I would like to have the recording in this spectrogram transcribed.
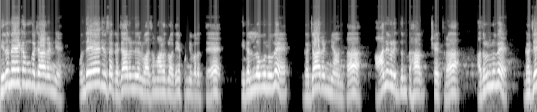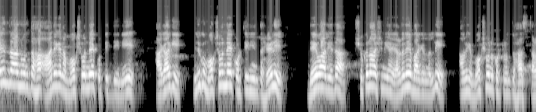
ದಿನಮೇಕಂ ಗಜಾರಣ್ಯ ಒಂದೇ ದಿವಸ ಗಜಾರಣ್ಯದಲ್ಲಿ ವಾಸ ಮಾಡಿದ್ರು ಅದೇ ಪುಣ್ಯ ಬರುತ್ತೆ. ಇದೆಲ್ಲವೂ ಗಜಾರಣ್ಯ ಅಂತ. ಆನೆಗಳಿದ್ದಂತಹ ಕ್ಷೇತ್ರ. ಅದರಲ್ಲೂ ಗಜೇಂದ್ರ ಅನ್ನುವಂತಹ ಆನೆಗೆ ನಾ ಮೋಕ್ಷವನ್ನೇ ಕೊಟ್ಟಿದ್ದೀನಿ. ಹಾಗಾಗಿ ನಿನಗೂ ಮೋಕ್ಷವನ್ನೇ ಕೊಡ್ತೀನಿ ಅಂತ ಹೇಳಿ ದೇವಾಲಯದ ಶುಕನಾಶಿನಿಯ ಎರಡನೇ ಬಾಗಿಲಿನಲ್ಲಿ ಅವನಿಗೆ ಮೋಕ್ಷವನ್ನು ಕೊಟ್ಟಿರುವಂತಹ ಸ್ಥಳ.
